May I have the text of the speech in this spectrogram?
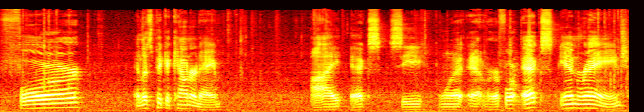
For, and let's pick a counter name. I, X, C, whatever. For X in range,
